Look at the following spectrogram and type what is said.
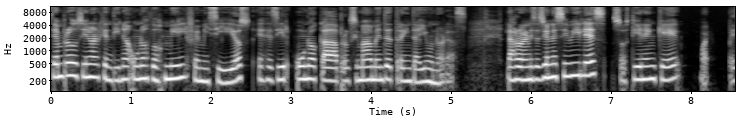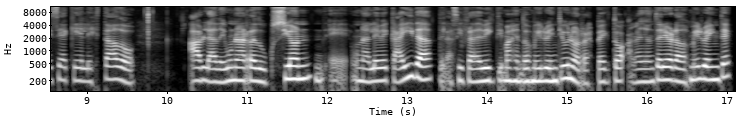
se han producido en Argentina unos 2.000 femicidios, es decir, uno cada aproximadamente 31 horas. Las organizaciones civiles sostienen que, bueno, pese a que el Estado habla de una reducción, eh, una leve caída de la cifra de víctimas en 2021 respecto al año anterior a 2020,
